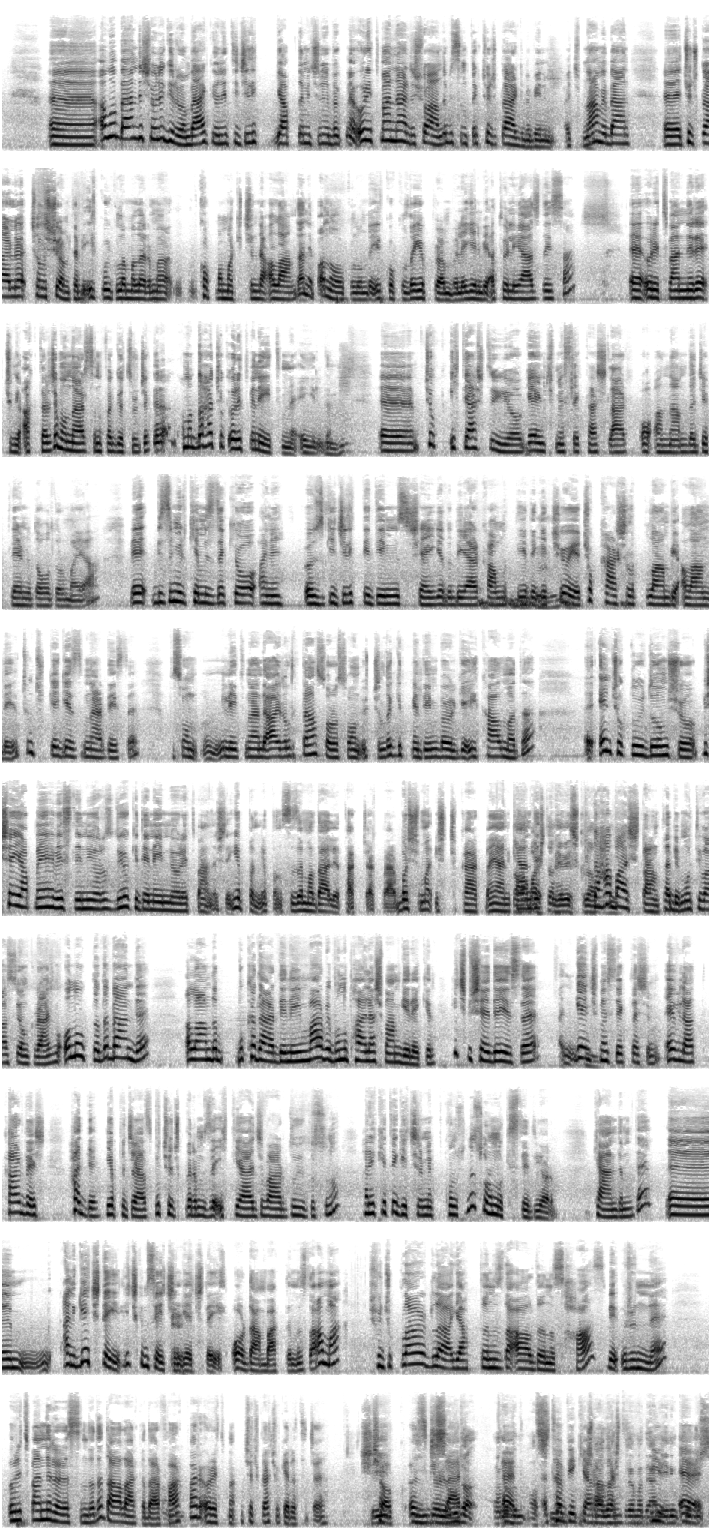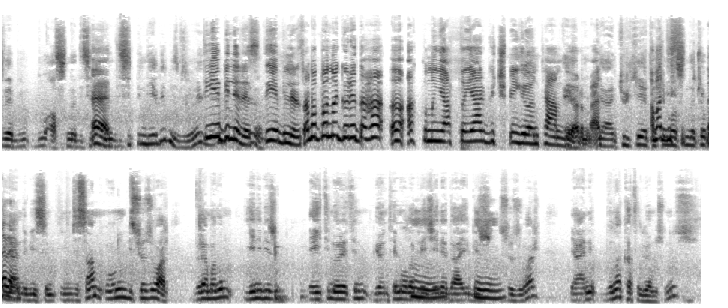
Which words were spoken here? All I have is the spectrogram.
Ee, ama ben de şöyle görüyorum. Belki yöneticilik yaptığım için öyle bakmıyorum. Öğretmenler de şu anda bir sınıftaki çocuklar gibi benim açımdan ve ben Ee, çocuklarla çalışıyorum tabii ilk uygulamalarımı kopmamak için de alandan hep anaokulunda, ilkokulda yapıyorum böyle yeni bir atölye yazdıysam. Ee, öğretmenlere çünkü aktaracağım onlar sınıfa götürecekler ama daha çok öğretmen eğitimine eğildim. Hı hı. Ee, çok ihtiyaç duyuyor genç meslektaşlar o anlamda ceplerini doldurmaya ve bizim ülkemizdeki o hani özgecilik dediğimiz şey ya da diğer kamlık diye de geçiyor ya çok karşılık bulan bir alan değil. Tüm Türkiye gezdim neredeyse. Bu son milli eğitimden de ayrıldıktan sonra son 3 yılda gitmediğim bölge ilk kalmadı. Ee, En çok duyduğum şu bir şey yapmaya hevesleniyoruz diyor ki deneyimli öğretmenler işte yapın yapın size madalya takacaklar başıma iş çıkartma yani Daha kendi baştan heves kıran. daha baştan tabii motivasyon kıran. Şimdi O noktada ben de alanda bu kadar deneyim var ve bunu paylaşmam gerekir. Hiçbir şey değilse hani genç meslektaşım, evlat, kardeş hadi yapacağız. Bu çocuklarımıza ihtiyacı var duygusunu harekete geçirmek konusunda sorumluluk hissediyorum kendimde. Ee, hani geç değil, hiç kimse için Evet. geç değil oradan baktığımızda ama çocuklarla yaptığınızda aldığınız haz ve ürünle öğretmenler arasında da dağlar kadar fark var. Öğretmen çocuklar çok yaratıcı, Şeyi, çok özgürler. da anladım aslında. tabii ki. Çağdaştırma Derneği'nin Bir- evet. kurucusu ve bu, bu aslında disiplin, Evet. disiplin diyebilir miyiz biz buna? Diyebiliriz, Evet. diyebiliriz. Ama bana göre daha e, aklımın yattığı yer güç bir yöntem diyorum ben. Yani taşınmasında dis- çok evet. önemli bir isim İnci San. Onun bir sözü var. Dramanın yeni bir eğitim öğretim yöntemi olabileceğine dair bir Hmm. sözü var. Yani buna katılıyor musunuz?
